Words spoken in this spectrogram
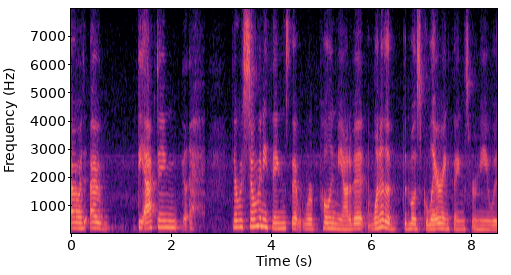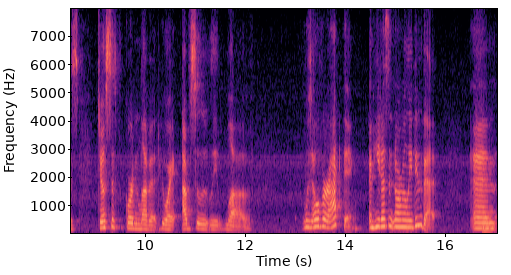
I was, I, the acting. There was so many things that were pulling me out of it. One of the the most glaring things for me was Joseph Gordon-Levitt, who I absolutely love, was overacting, and he doesn't normally do that. And mm.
